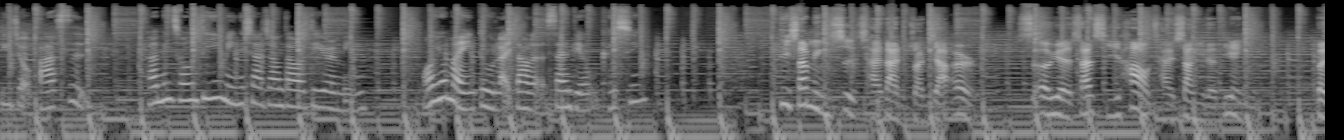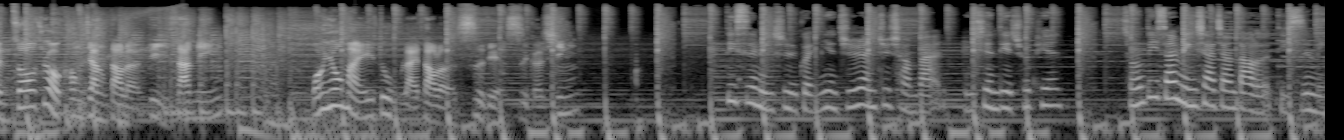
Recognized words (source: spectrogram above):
一九八四，排名从第一名下降到第二名，网友满意度来到了三点五颗星。第三名是《拆弹专家二》，十二月三十一号才上映的电影，本周就有空降到了第三名，网友满意度来到了四点四颗星。第四名是《鬼灭之刃》剧场版《无限列车篇》，从第三名下降到了第四名，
